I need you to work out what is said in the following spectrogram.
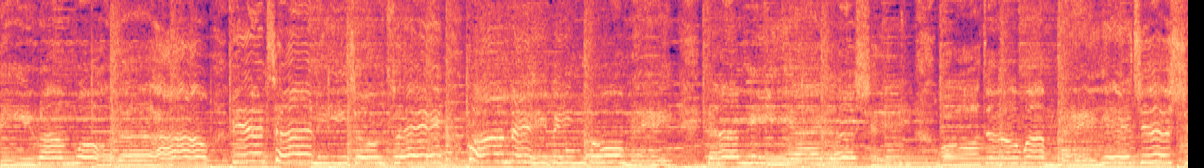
你让我的爱。变成你就醉，完美并不美。当你爱了谁，我的完美也只是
